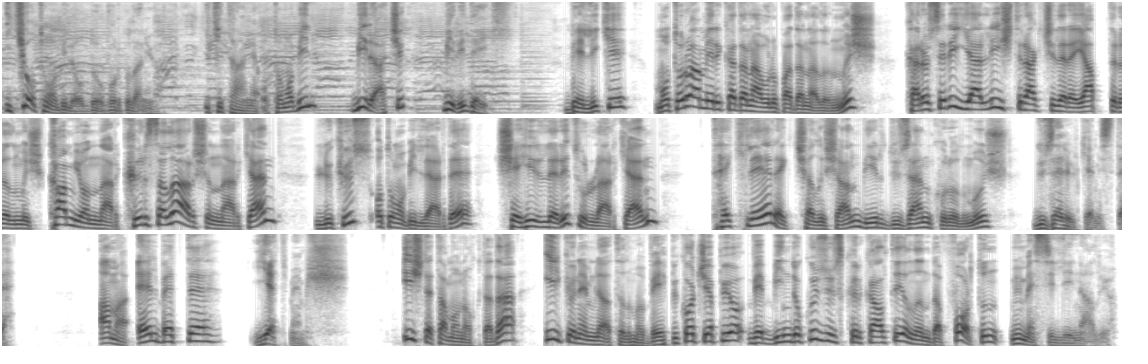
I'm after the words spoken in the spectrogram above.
iki otomobil olduğu vurgulanıyor. İki tane otomobil, biri açık, biri değil. Belli ki motoru Amerika'dan Avrupa'dan alınmış, karoseri yerli iştirakçilere yaptırılmış kamyonlar kırsalı arşınlarken, lüküs otomobillerde şehirleri turlarken tekleyerek çalışan bir düzen kurulmuş güzel ülkemizde. Ama elbette yetmemiş. İşte tam o noktada ilk önemli atılımı Vehbi Koç yapıyor ve 1946 yılında Ford'un mümessilliğini alıyor.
